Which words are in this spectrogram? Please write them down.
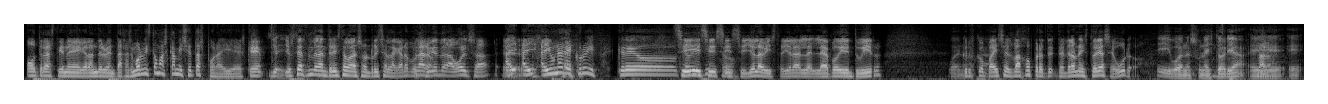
otras tiene grandes ventajas. Hemos visto más camisetas por ahí, es que... Yo, yo estoy haciendo la entrevista con una sonrisa en la cara porque Claro. estoy viendo la bolsa. Hay, Eh, hay- hay una de Cruyff, creo. Sí, sí, sí, sí, yo la he visto, yo la, la- la he podido intuir. Bueno, Cruz con Países Bajos, pero te- tendrá una historia seguro. Sí, bueno, es una historia. eh, Claro. eh,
